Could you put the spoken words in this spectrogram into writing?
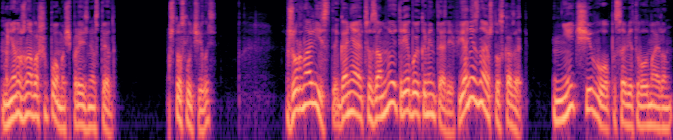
«Мне нужна ваша помощь», — произнес Тед. «Что случилось?» «Журналисты гоняются за мной, требуя комментариев. Я не знаю, что сказать». «Ничего», — посоветовал Майрон.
